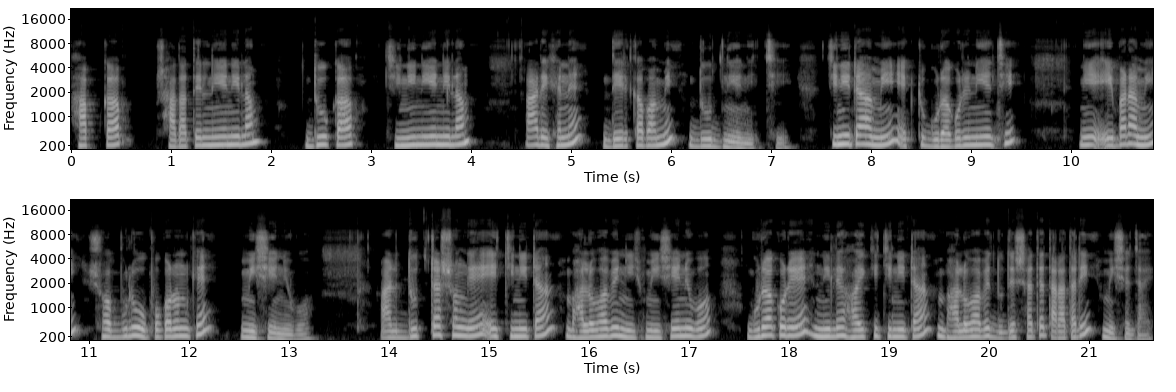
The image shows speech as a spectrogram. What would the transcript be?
হাফ কাপ সাদা তেল নিয়ে নিলাম, দু কাপ চিনি নিয়ে নিলাম। আর এখানে দেড় কাপ আমি দুধ নিয়ে নিচ্ছি। চিনিটা আমি একটু গুঁড়া করে নিয়েছি। নিয়ে এবার আমি সবগুলো উপকরণকে মিশিয়ে নেব। আর দুধটার সঙ্গে এই চিনিটা ভালোভাবে মিশিয়ে নেব। গুঁড়া করে নিলে হয় কি চিনিটা ভালোভাবে দুধের সাথে তাড়াতাড়ি মিশে যায়।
